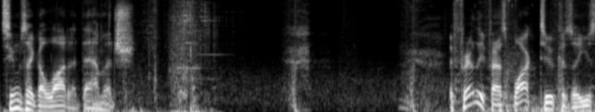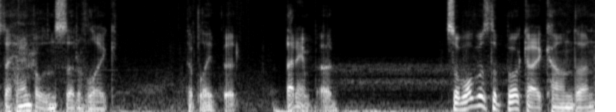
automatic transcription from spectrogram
Seems like a lot of damage. A fairly fast block too, because I used the handle instead of like the blade bit. That ain't bad. So what was the book icon then?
